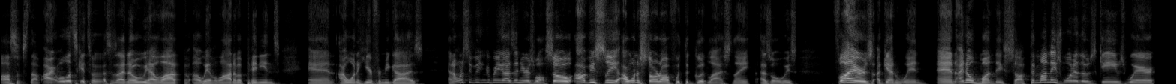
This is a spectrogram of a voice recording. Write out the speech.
awesome stuff. All right, well, let's get to it because I know we have a lot of uh, we have a lot of opinions, and I want to hear from you guys, and I want to see if we can bring you guys in here as well. So obviously, I want to start off with the good last night, as always. Flyers again win, and I know Monday sucked, and Monday's one of those games where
